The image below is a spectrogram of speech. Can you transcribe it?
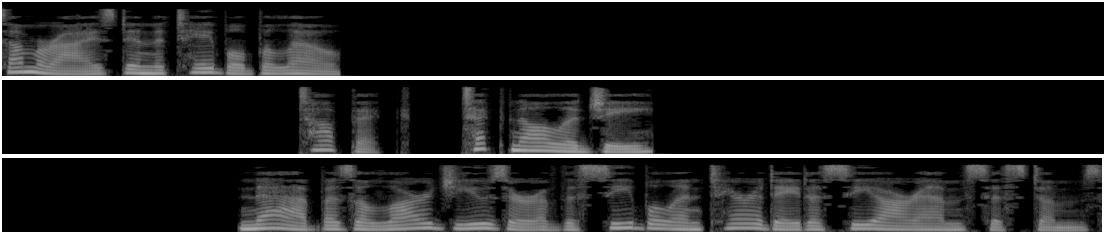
summarized in the table below. Technology NAB is a large user of the Siebel and Teradata CRM systems.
